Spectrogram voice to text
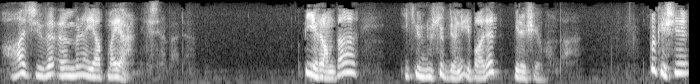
Hac ve ömre yapmaya. İkisi böyle. Bir İhramda iki nüsük dönü ibadet birleşiyor bunda. Bu kişi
